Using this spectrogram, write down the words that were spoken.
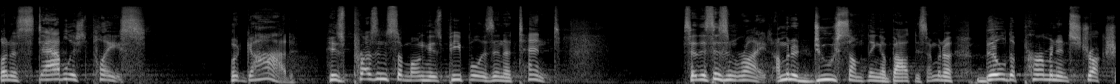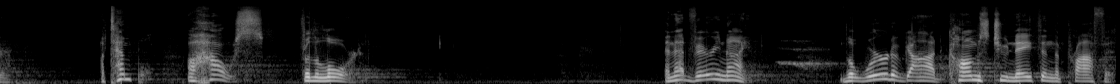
an established place. But God, his presence among his people is in a tent. Said, This isn't right. I'm going to do something about this. I'm going to build a permanent structure, a temple, a house for the Lord. And that very night, the word of God comes to Nathan the prophet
